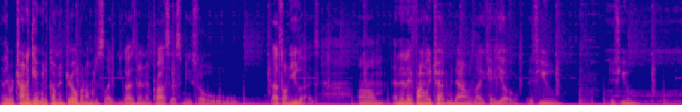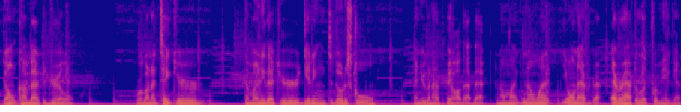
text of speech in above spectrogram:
and they were trying to get me to come to drill, but I'm just like, you guys didn't process me, so that's on you guys. Um, and then they finally tracked me down and was like, hey yo, if you if you don't come back to drill, we're gonna take your the money that you're getting to go to school and you're gonna have to pay all that back. And I'm like, you know what? You won't ever ever have to look for me again.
